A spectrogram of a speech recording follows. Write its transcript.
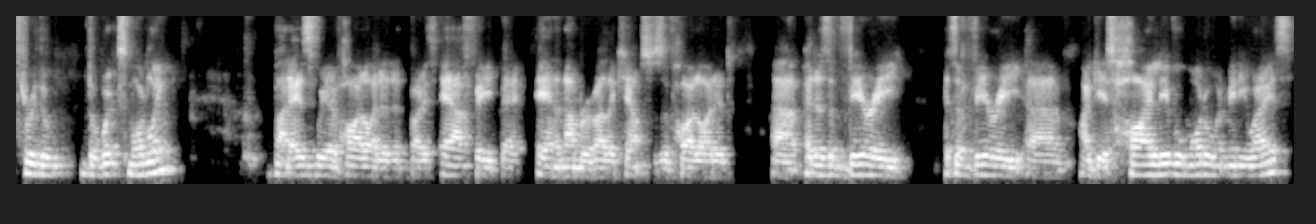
through the, the WICS modelling, but as we have highlighted in both our feedback and a number of other councils have highlighted, uh, it is a very, it's a very, uh, I guess, high level model in many ways.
